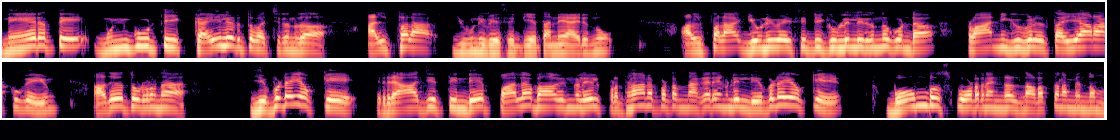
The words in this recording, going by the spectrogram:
നേരത്തെ മുൻകൂട്ടി കയ്യിലെടുത്ത് വച്ചിരുന്നത് അൽഫല യൂണിവേഴ്സിറ്റിയെ തന്നെയായിരുന്നു. അൽഫല യൂണിവേഴ്സിറ്റിക്കുള്ളിൽ ഇരുന്നു കൊണ്ട് പ്ലാനിങ്ങുകൾ തയ്യാറാക്കുകയും അതേ തുടർന്ന് എവിടെയൊക്കെ രാജ്യത്തിന്റെ പല ഭാഗങ്ങളിൽ പ്രധാനപ്പെട്ട നഗരങ്ങളിൽ എവിടെയൊക്കെ ബോംബ് സ്ഫോടനങ്ങൾ നടത്തണമെന്നും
